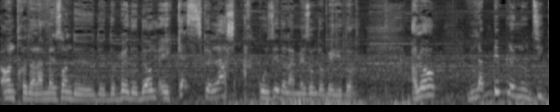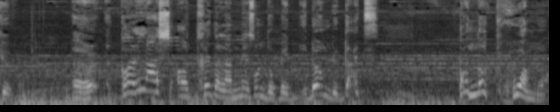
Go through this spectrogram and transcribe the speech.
entre dans la maison de, de, de et qu'est-ce que l'arche a causé dans la maison de Alors, la Bible nous dit que euh, quand l'arche entrait dans la maison d'Obed-Edom, de Gath, pendant trois mois,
